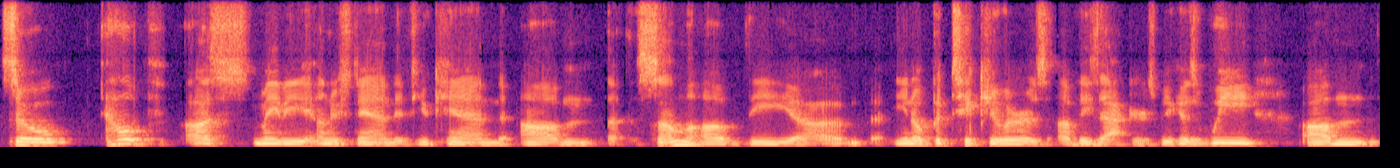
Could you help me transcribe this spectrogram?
So help us maybe understand, if you can, um, some of the uh, you know particulars of these actors, because we, um,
